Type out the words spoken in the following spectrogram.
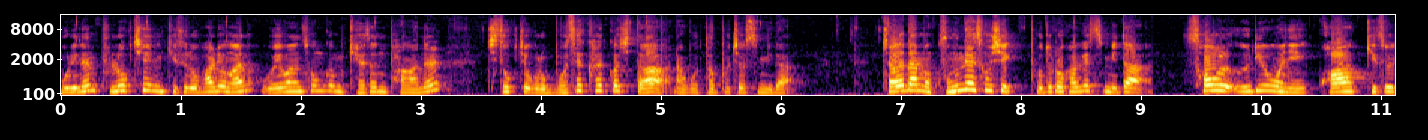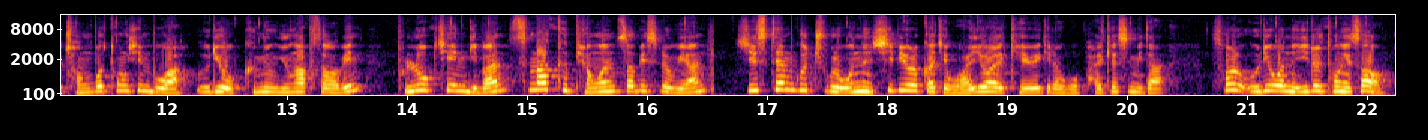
우리는 블록체인 기술을 활용한 외환 송금 개선 방안을 지속적으로 모색할 것이다 라고 덧붙였습니다. 자, 그 다음은 국내 소식 보도록 하겠습니다. 서울의료원이 과학기술정보통신부와 의료금융융합사업인 블록체인 기반 스마트 병원 서비스를 위한 시스템 구축을 오는 12월까지 완료할 계획이라고 밝혔습니다. 서울의료원은 이를 통해서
